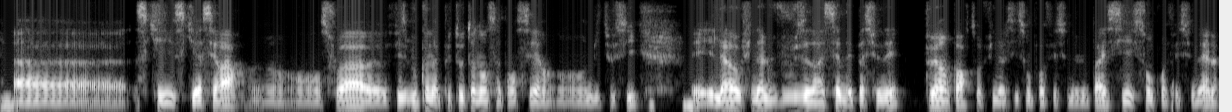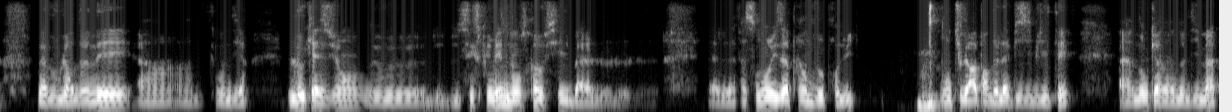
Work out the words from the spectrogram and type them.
Mmh. Euh, ce, qui, ce qui est assez rare en, soi. Euh, Facebook, on a plutôt tendance à penser en, en, B2C. Et là, au final, vous vous adressez à des passionnés, peu importe au final s'ils sont professionnels ou pas. Et s'ils sont professionnels, bah, vous leur donnez un, un comment dire l'occasion de, de, de s'exprimer, de montrer aussi bah, le, le, la façon dont ils appréhendent vos produits. Mmh. Donc, tu leur apportes de la visibilité. Euh, donc un audimat.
